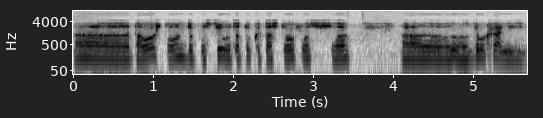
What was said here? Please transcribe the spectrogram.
э, того, что он допустил вот эту катастрофу с Э, здравоохранения.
